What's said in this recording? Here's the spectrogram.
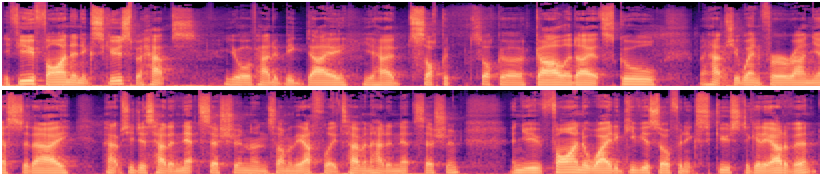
If you find an excuse, perhaps you've had a big day, you had soccer soccer gala day at school, perhaps you went for a run yesterday, perhaps you just had a net session, and some of the athletes haven't had a net session and you find a way to give yourself an excuse to get out of it,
